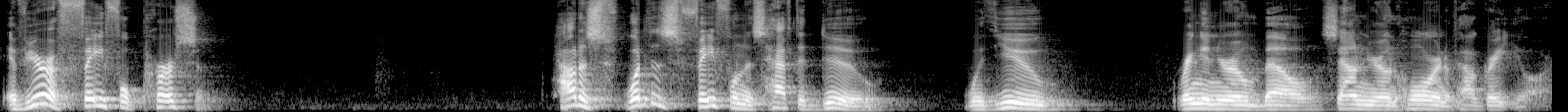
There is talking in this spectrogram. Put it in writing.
If you're a faithful person, how does what does faithfulness have to do with you ringing your own bell, sounding your own horn of how great you are.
